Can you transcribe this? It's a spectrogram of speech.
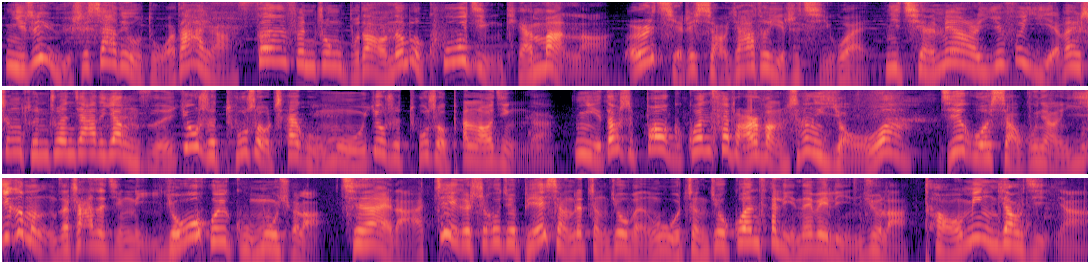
你这雨是下的有多大呀？三分钟不到能把枯井填满了。而且这小丫头也是奇怪，你前面一副野外生存专家的样子，又是徒手拆古墓，又是徒手攀老井的，你倒是抱个棺材板往上游啊！结果小姑娘一个猛子扎在井里，游回古墓去了。亲爱的，这个时候就别想着拯救文物、拯救棺材里那位邻居了，逃命要紧呀！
